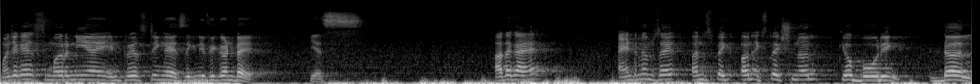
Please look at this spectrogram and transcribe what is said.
म्हणजे काय? स्मरणीय आहे इंटरेस्टिंग आहे सिग्निफिकंट आहे. येस आता काय अँटनम्स आहे अनस्पेक अनएक्सपेक्शनल किंवा बोरिंग डल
